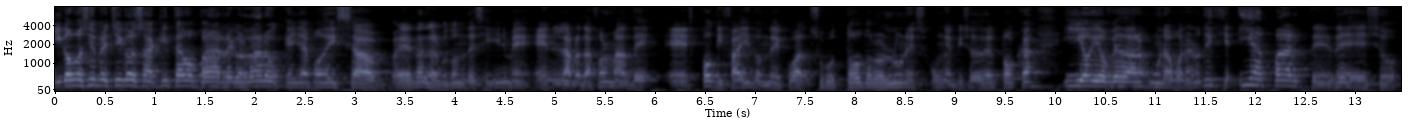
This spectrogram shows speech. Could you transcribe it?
Y como siempre chicos, aquí estamos para recordaros que ya podéis ah, eh, darle al botón de seguirme en la plataforma de Spotify, donde cual subo todos los lunes un episodio del podcast y hoy os voy a dar una buena noticia. Y aparte de eso,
